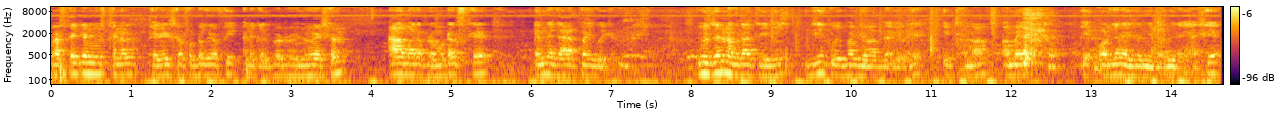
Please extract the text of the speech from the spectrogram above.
વાસ્તવિક news channel perils of photography અને કલ્પના ઇનોવેશન આ અમારા પ્રમોટર્સ છે. એમને ગાળ આપવાની કોઈ જરૂર નથી. યુઝર નવરાત્રિની જે કોઈ પણ જવાબદારીઓ છે, એ તમામ અમે ઓર્ગેનાઇઝર નિભાવી રહ્યા છીએ.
